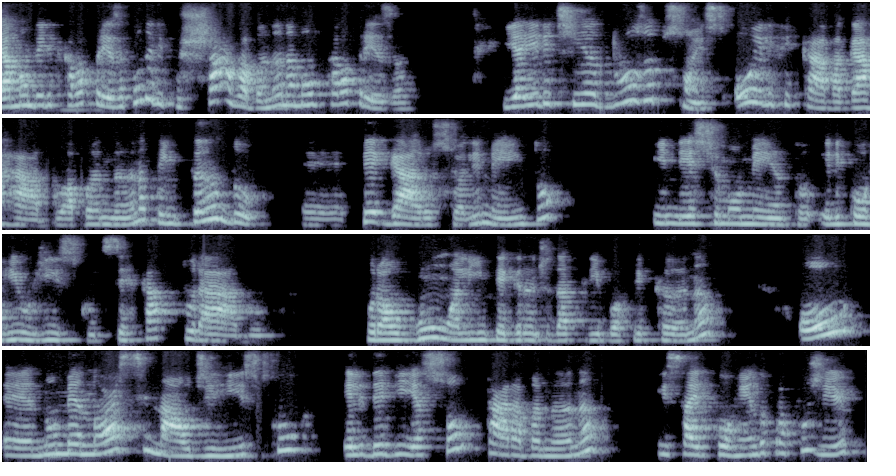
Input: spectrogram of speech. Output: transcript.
a mão dele ficava presa. Quando ele puxava a banana, a mão ficava presa. E aí ele tinha duas opções: ou ele ficava agarrado à banana, tentando é, pegar o seu alimento, e neste momento ele corria o risco de ser capturado por algum ali integrante da tribo africana, ou é, no menor sinal de risco, ele devia soltar a banana e sair correndo para fugir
